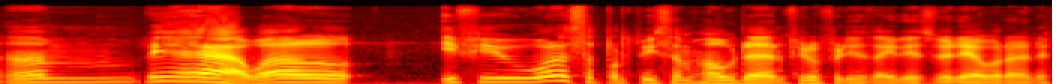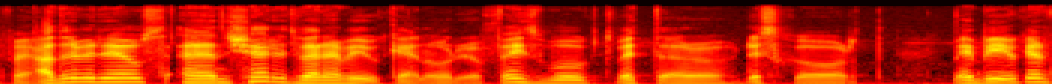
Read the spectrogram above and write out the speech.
Um, yeah, well, if you want to support me somehow, then feel free to take this video or any of my other videos and share it wherever you can, on your Facebook, Twitter, Discord. Maybe you can.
